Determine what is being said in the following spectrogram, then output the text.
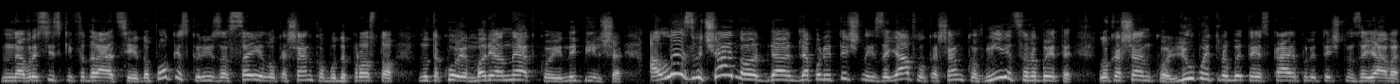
в Російській Федерації, допоки, скоріш за все, і Лукашенко буде просто ну такою маріонеткою, не більше. Але звичайно, для, для політичних заяв Лукашенко вміє це робити. Лукашенко любить робити яскраві політичні заяви,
